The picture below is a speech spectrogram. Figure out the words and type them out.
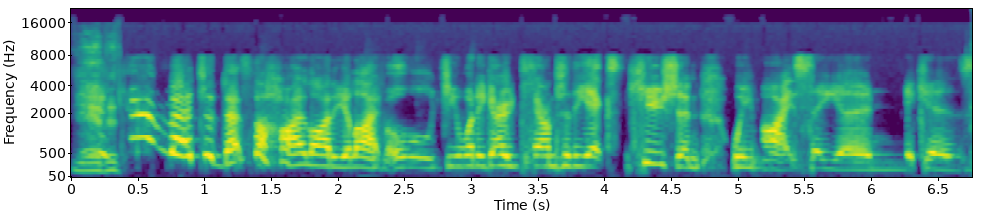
yeah. The, imagine that's the highlight of your life. Oh, do you want to go down to the execution? We might see your knickers.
